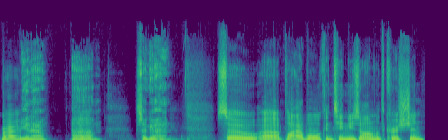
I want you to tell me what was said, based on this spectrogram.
Right. You know. Yeah. Um, so go ahead. So uh, Pliable continues on with Christian,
